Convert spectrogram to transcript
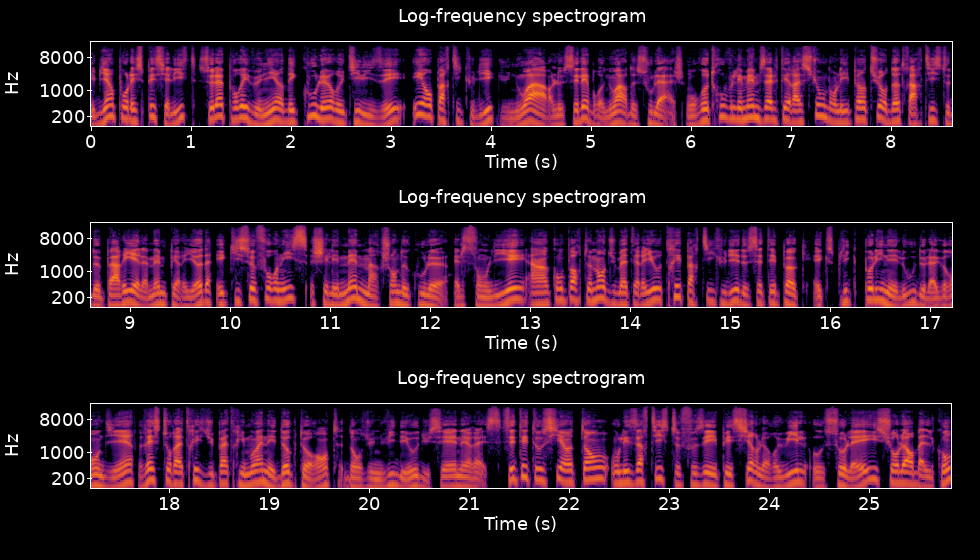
Eh bien, pour les spécialistes, cela pourrait venir des couleurs utilisées, et en particulier du noir, le célèbre noir de Soulage. On retrouve les mêmes altérations dans les peintures d'autres artistes de Paris à la même période et qui se fournissent chez les mêmes marchands de couleurs. Elles sont liées à un comportement du matériau très particulier de cette époque, explique Pauline Elou de la Grandière, restauratrice du patrimoine et doctorante dans une vidéo du CNRS. C'était aussi un temps où les artistes faisaient épaissir leur huile au soleil sur leur balcon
